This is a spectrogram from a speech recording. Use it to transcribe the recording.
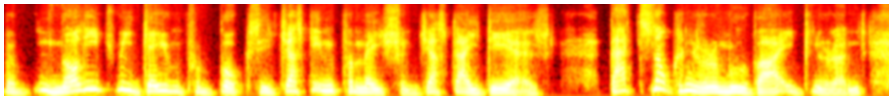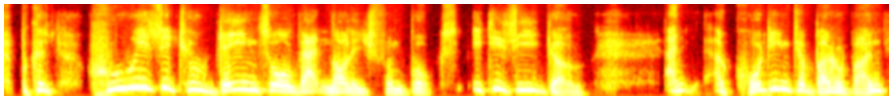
the knowledge we gain from books is just information, just ideas. That's not going to remove our ignorance because who is it who gains all that knowledge from books? It is ego. And according to Bhagavan,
